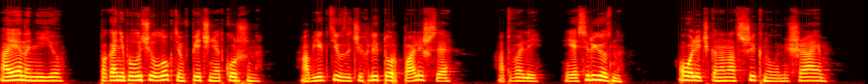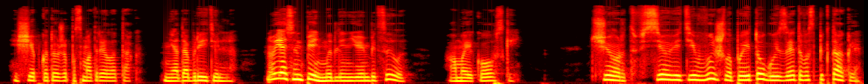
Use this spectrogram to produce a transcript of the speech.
А я на нее, пока не получил локтем в печень от коршуна. Объектив зачехли, Тор, палишься? Отвали. Я серьезно. Олечка на нас шикнула, мешаем. И Щепка тоже посмотрела так, неодобрительно. Ну, ясен пень, мы для нее имбецилы. А Маяковский? Черт, все ведь и вышло по итогу из-за этого спектакля.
